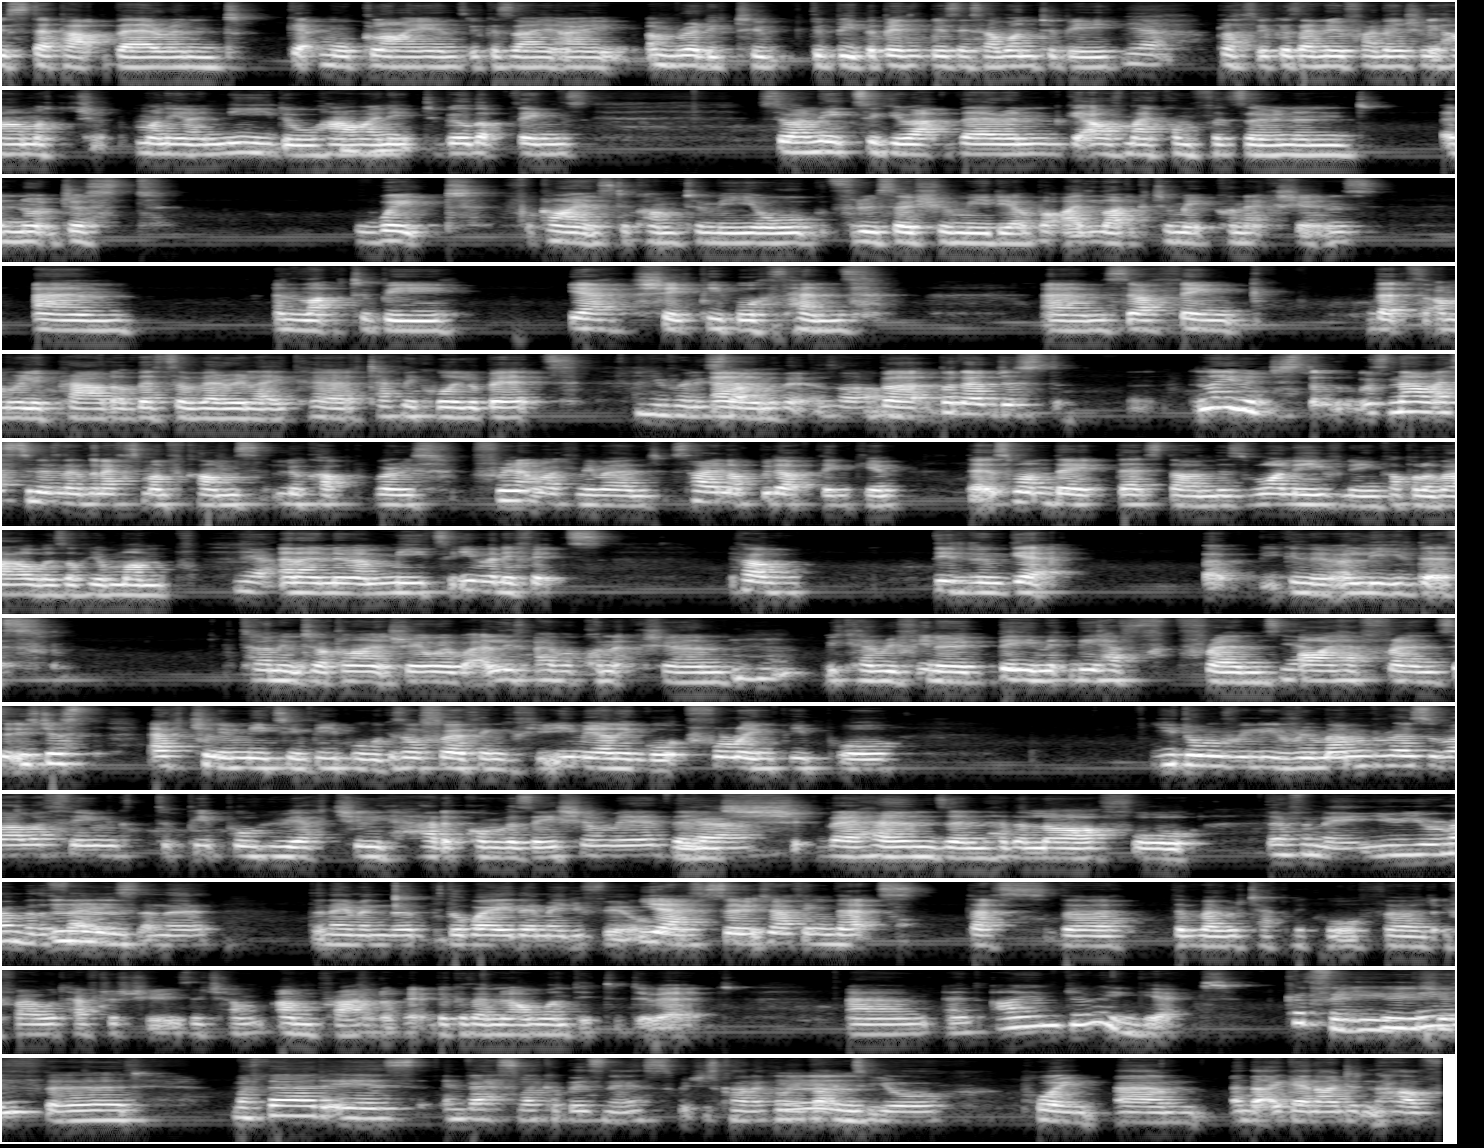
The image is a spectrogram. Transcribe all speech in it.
to step out there and get more clients because I, I I'm ready to to be the business I want to be yeah plus because I know financially how much money I need or how I Mhm. need to build up things. So I need to go out there and get out of my comfort zone and and not just wait for clients to come to me or through social media, but I'd like to make connections and and like to be yeah, shake people's hands. Um so I think that's I'm really proud of. That's a very like uh, technical little bit and you've really stuck Um, with it as well but but I'm just not even just was now as soon as like the next month comes, look up where is free networking event, sign up without thinking. There's one date that's done. There's one evening, couple of hours of your month, yeah and I know I'm meeting. Even if it's if I didn't get a, you know a lead that's turned into a client straight away, but at least I have a connection. hmm We can, ref- you know, they they have friends, Yeah. I have friends. So it's just actually meeting people because also I think if you're emailing or following people, you don't really remember as well. I think the people who you actually had a conversation with and Yeah. shook their hands and had a laugh or definitely you you remember the Mm. face and the the name and the, the way they made you feel yeah. So I think that's that's the the very technical third. If I would have to choose, which I'm I'm proud of it because I know I wanted to do it, um, and I am doing it. good for you Who's Bea. your third? My third is invest like a business, which is kind of coming back Mm. to your point. Um, and that again, I didn't have.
